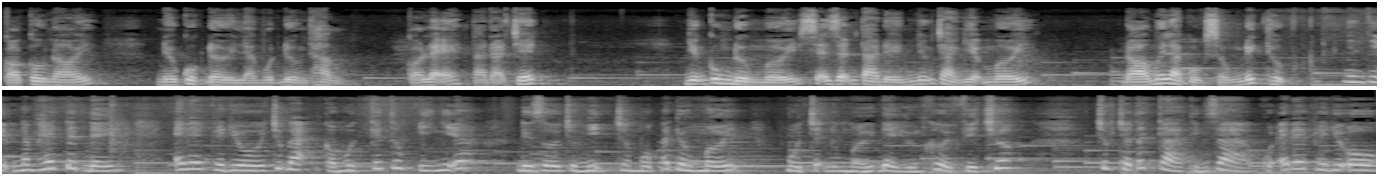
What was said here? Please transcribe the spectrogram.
Có câu nói, nếu cuộc đời là một đường thẳng, có lẽ ta đã chết. Những cung đường mới sẽ dẫn ta đến những trải nghiệm mới. Đó mới là cuộc sống đích thực. Nhân dịp năm hết Tết đến, FF Radio chúc bạn có một kết thúc ý nghĩa để rồi chuẩn bị cho một bắt đầu mới, một chặng đường mới đầy hứng khởi phía trước. Chúc cho tất cả thính giả của FF Radio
